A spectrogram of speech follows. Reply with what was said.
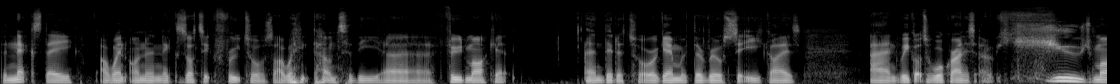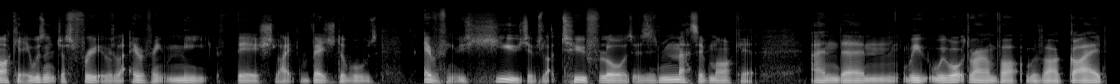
the next day i went on an exotic fruit tour. So i went down to the uh, food market and did a tour again with the real city guys. And we got to walk around this huge market. It wasn't just fruit. It was like everything meat fish like vegetables everything. It was huge. It was like two floors. It was this massive market. And um, we we walked around with our, with our guide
